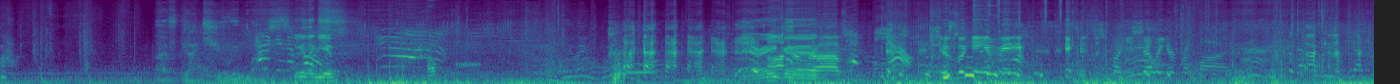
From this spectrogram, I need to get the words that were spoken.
I've got you in my healing you. Very awesome, good. Rob. he was looking at me. Just fucking shelling her from behind.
